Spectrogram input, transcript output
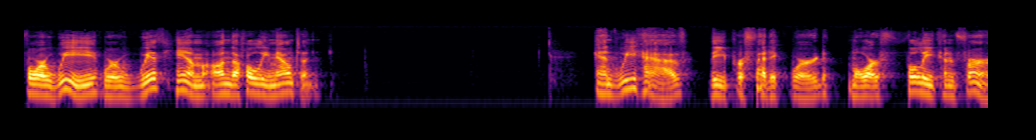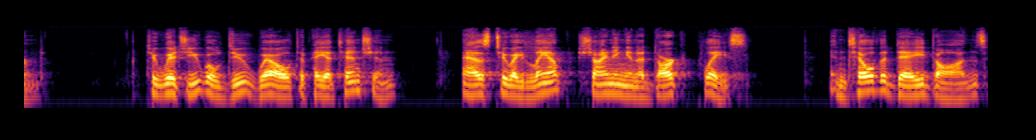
for we were with him on the holy mountain. And we have the prophetic word more fully confirmed to which you will do well to pay attention as to a lamp shining in a dark place until the day dawns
